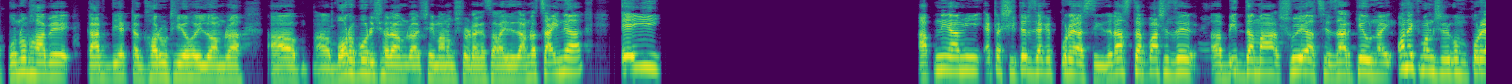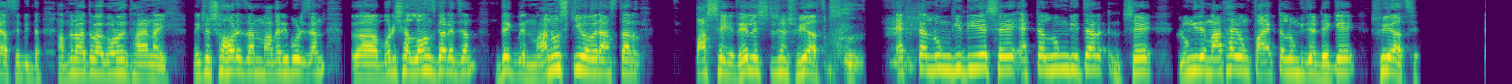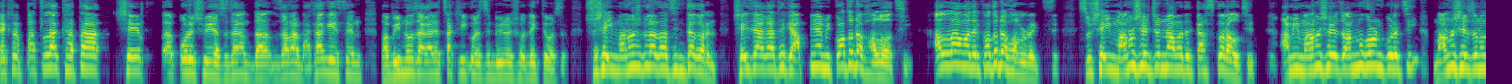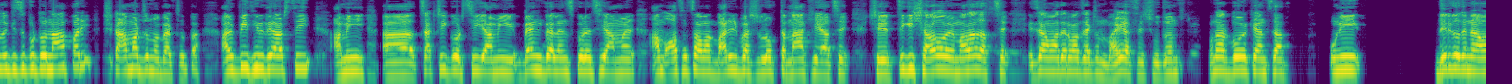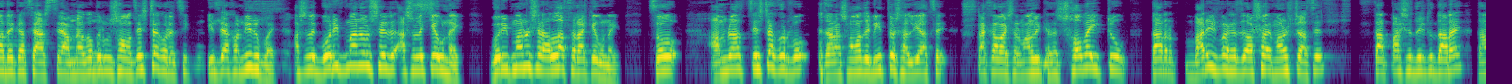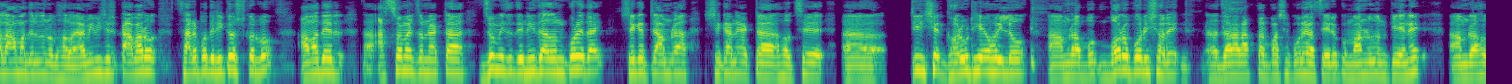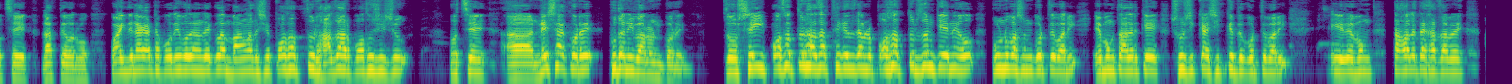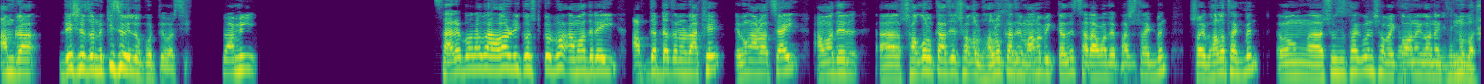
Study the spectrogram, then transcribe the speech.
কোনোভাবে কাঠ দিয়ে একটা ঘর উঠিয়ে হইল আমরা বড় পরিসরে আমরা সেই সেবাটাকে চালাই দিতে আমরা চাই না এই আপনি, আমি একটা শীতের জ্যাকেট পরে আছি। রাস্তার পাশে যে বিদ্যা মা শুয়ে আছে, যার কেউ নাই, অনেক মানুষ এরকম পরে আছে বিদ্যা। আপনার হয়তো বা গণতি থানা নাই। একটু শহরে যান, মাদারীপুরে যান বরিশাল লঞ্চ গার্ডে যান, দেখবেন মানুষ কীভাবে রাস্তার পাশে রেল স্টেশন শুয়ে আছে। একটা লুঙ্গি দিয়ে সে, একটা লুঙ্গি তার, সে লুঙ্গি দিয়ে মাথা এবং পা একটা লুঙ্গি দিয়ে ঢেকে শুয়ে আছে। একটা পাতলা খাতা সে পরে শুয়ে আছে। যারা যারা ঢাকা গিয়েছেন বা বিভিন্ন জায়গায় চাকরি করেছেন, বিভিন্ন দেখতে পাচ্ছেন। সেই মানুষগুলো যারা চিন্তা করেন, সেই জায়গা থেকে আপনি, আমি কতটা ভালো আছি? আল্লাহ আমাদের কতটা ভালো রাখছে? তো সেই মানুষের জন্য আমাদের কাজ করা উচিত। আমি মানুষের জন্মগ্রহণ করেছি, মানুষের জন্য কিছু করতে না পারি, সেটা আমার জন্য ব্যর্থতা। আমি পৃথিবীতে আসছি, আমি চাকরি করছি, আমি ব্যাংক ব্যালেন্স করেছি, আমার অথচ আমার বাড়ির পাশে লোকটা না খেয়ে আছে, সে চিকিৎসার অভাবে মারা যাচ্ছে। এই যে আমাদের মাঝে একজন ভাই আছে, সুজন, ওনার বউয়ের ক্যান্সার উনি দীর্ঘদিন আমাদের কাছে আসছে, আমরা যতটুকু সময় চেষ্টা করেছি, কিন্তু এখন নিরুপায়। আসলে গরিব মানুষের আসলে কেউ নাই। গরিব মানুষের আল্লাহ ছাড়া কেউ নাই। সো আমরা চেষ্টা করব, যারা সমাজে বিত্তশালী আছে, টাকা পয়সার মালিক আছে, সবাই একটু তার বাড়ির পাশে যে অসহায় মানুষটা আছে, তার পাশে যদি একটু দাঁড়ায়, তাহলে আমাদের জন্য ভালো হয়। আমি বিশেষ করে আবারও স্যারের প্রতি রিকোয়েস্ট করব, আমাদের আশ্রমের জন্য একটা জমি যদি নির্ধারণ করে দেয়, সেক্ষেত্রে আমরা সেখানে একটা হচ্ছে টিন শেড ঘর উঠিয়ে হইল, আমরা বড় পরিসরে যারা রাস্তার পাশে পড়ে আছে, এরকম মানুষজনকে এনে আমরা হচ্ছে রাখতে পারব। কয়েকদিন আগে একটা প্রতিবেদন দেখলাম, বাংলাদেশে পঁচাত্তর হাজার পথ শিশু হচ্ছে নেশা করে ক্ষুদা নিবারণ করে। তো সেই পঁচাত্তর হাজার থেকে যদি আমরা পঁচাত্তর জনকে এনেও পুনর্বাসন করতে পারি এবং তাদেরকে সুশিক্ষায় শিক্ষিত করতে পারি এবং তাহলে দেখা যাবে আমরা দেশের জন্য কিছু এলো করতে পারছি। তো আমি স্যারের বরাবর আবার রিকোয়েস্ট করব আমাদের এই আবদারটা যেন রাখে এবং আমরা চাই আমাদের আহ, সকল কাজে সকল ভালো কাজে মানবিক কাজে স্যার আমাদের পাশে থাকবেন। সবাই ভালো থাকবেন এবং সুস্থ থাকবেন। সবাইকে অনেক অনেক ধন্যবাদ।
